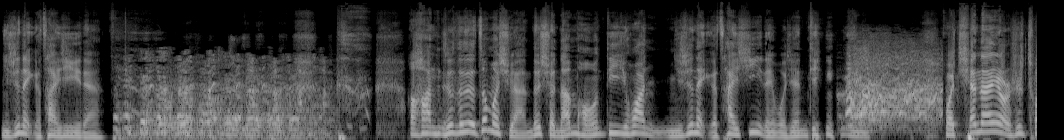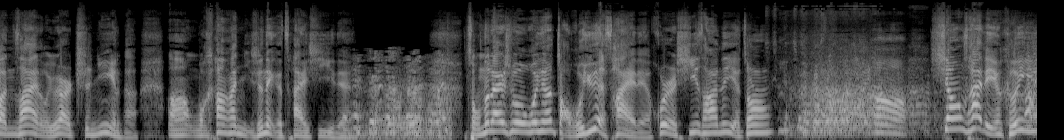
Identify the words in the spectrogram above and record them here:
你是哪个菜系的？啊，你这都得这么选，得选男朋友。第一句话，你是哪个菜系的？我先听听。我前男友是川菜的，我有点吃腻了啊。我看看你是哪个菜系的。总的来说，我想找个粤菜的，或者西餐的也中。啊，湘菜的也可以。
